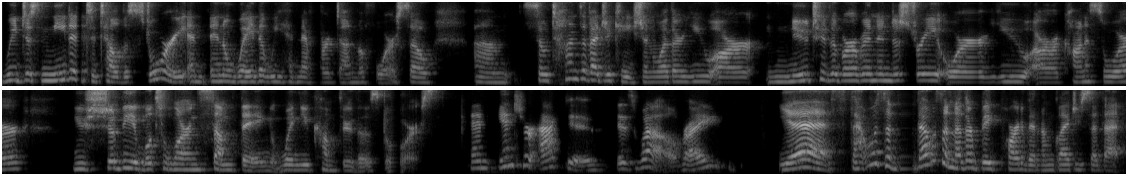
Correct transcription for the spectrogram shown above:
we just needed to tell the story and in a way that we had never done before. So, um, so tons of education, whether you are new to the bourbon industry or you are a connoisseur, you should be able to learn something when you come through those doors. And interactive as well, right? Yes, that was a that was another big part of it. I'm glad you said that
